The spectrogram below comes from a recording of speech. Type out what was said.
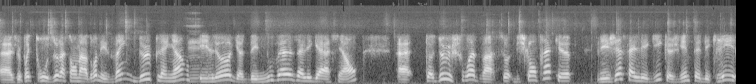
je veux pas être trop dur à son endroit, mais 22 plaignantes mm. et là, il y a des nouvelles allégations. tu as deux choix devant ça. Puis je comprends que les gestes allégués que je viens de te décrire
